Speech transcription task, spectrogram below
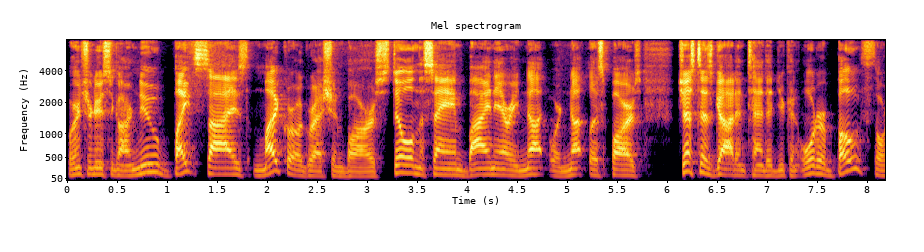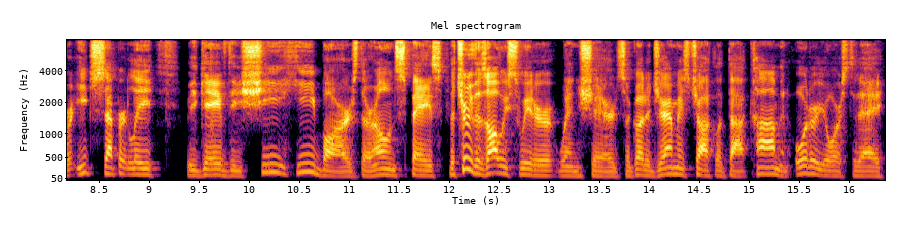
we're introducing our new bite sized microaggression bars, still in the same binary nut or nutless bars just as God intended, you can order both or each separately. We gave the she he bars their own space. The truth is always sweeter when shared. So go to jeremy'schocolate.com and order yours today.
